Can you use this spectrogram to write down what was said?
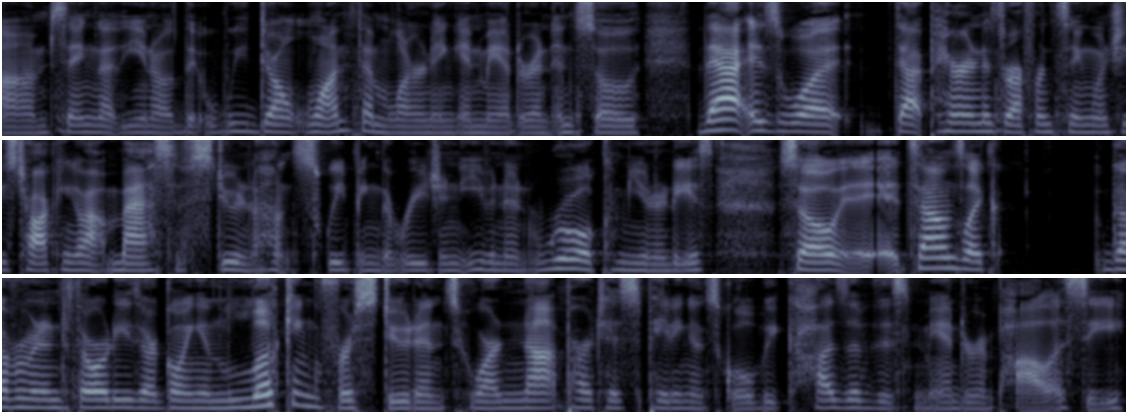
um, saying that you know that we don't want them learning in Mandarin, and so that is what that parent is referencing when she's talking about massive student hunts sweeping the region, even in rural communities. So it, it sounds like government authorities are going and looking for students who are not participating in school because of this Mandarin policy.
